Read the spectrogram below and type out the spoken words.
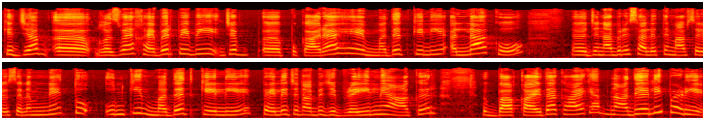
کہ جب غزوہ خیبر پہ بھی جب پکارا ہے مدد کے لیے اللہ کو جناب رسالت ماب صلی اللہ علیہ وسلم نے، تو ان کی مدد کے لیے پہلے جناب جبرائیل نے آ کر باقاعدہ کہا ہے کہ آپ ناد علی پڑھیے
